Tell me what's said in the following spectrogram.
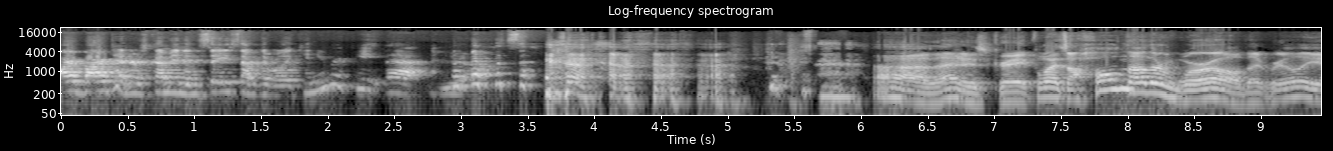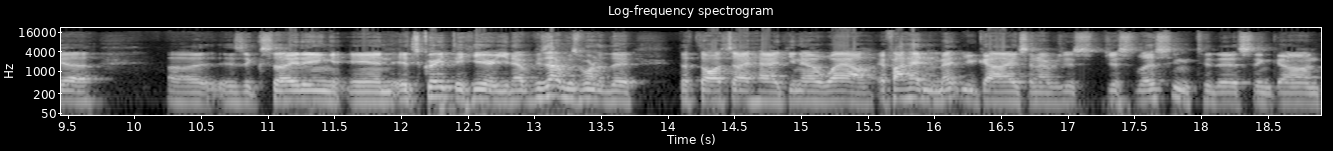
Our bartenders come in and say something, we're like, "Can you repeat that?" Yeah. oh, that is great. Boy, it's a whole nother world. that really uh, uh, is exciting. And it's great to hear, you know, because that was one of the, the thoughts I had. You know, wow, if I hadn't met you guys and I was just just listening to this and going,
